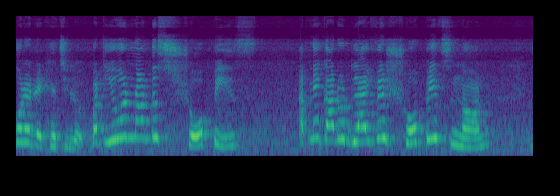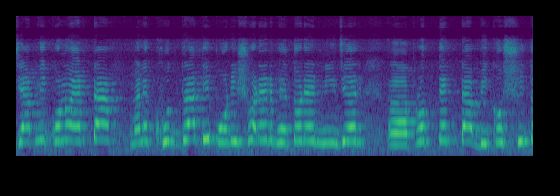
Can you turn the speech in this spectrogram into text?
করে রেখেছিল। But you are not a show piece আপনি কারুর লাইফের শো পিস নন, যে আপনি কোনো একটা মানে ক্ষুদ্রাতি পরিসরের ভেতরে নিজের প্রত্যেকটা বিকশিত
